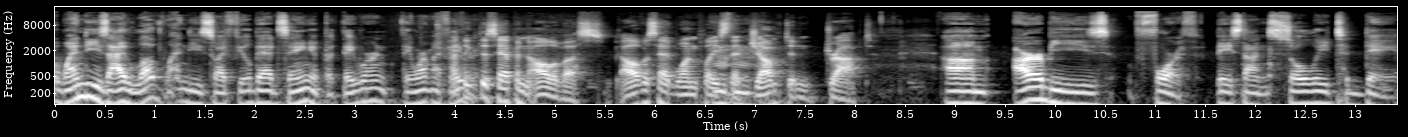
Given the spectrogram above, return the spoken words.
Wendy's. I love Wendy's, so I feel bad saying it, but they weren't. They weren't my favorite. I think this happened to all of us. All of us had one place Mm-hmm. that jumped and dropped. Um, Arby's fourth, based on solely today.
